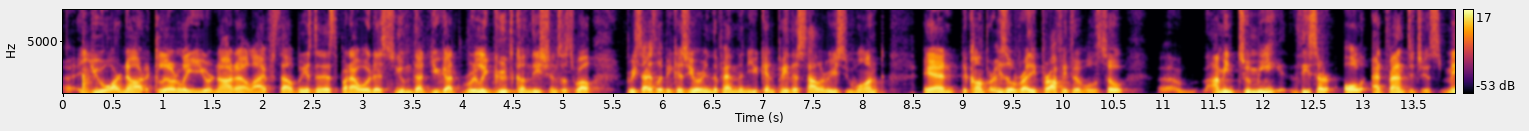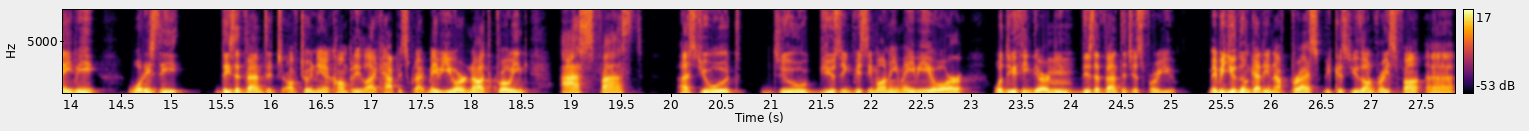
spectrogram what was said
uh, you are not clearly you're not a lifestyle business but i would assume that you got really good conditions as well precisely because you're independent. You can pay the salaries you want and the company is already profitable. So uh, i mean to me these are all advantages. Maybe what is the disadvantage of joining a company like Happy HappyScribe? Maybe you're not growing as fast as you would do using VC money, maybe, or what do you think there are hmm. disadvantages for you? Maybe you don't get enough press because you don't raise fun, uh,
